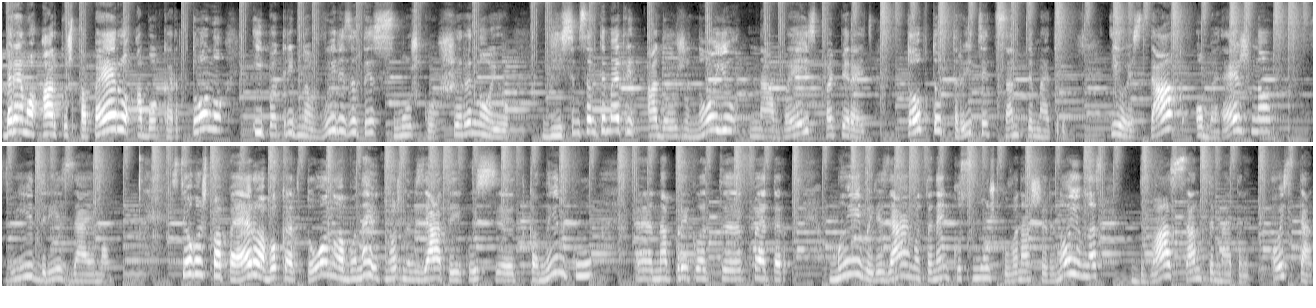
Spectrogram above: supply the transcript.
Беремо аркуш паперу або картону і потрібно вирізати смужку шириною 8 см, а довжиною на весь папірець, тобто 30 см. І ось так обережно відрізаємо. З цього ж паперу або картону, або навіть можна взяти якусь е, тканинку, е, наприклад, е, фетр. Ми вирізаємо тоненьку смужку. Вона шириною в нас 2 см. Ось так.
